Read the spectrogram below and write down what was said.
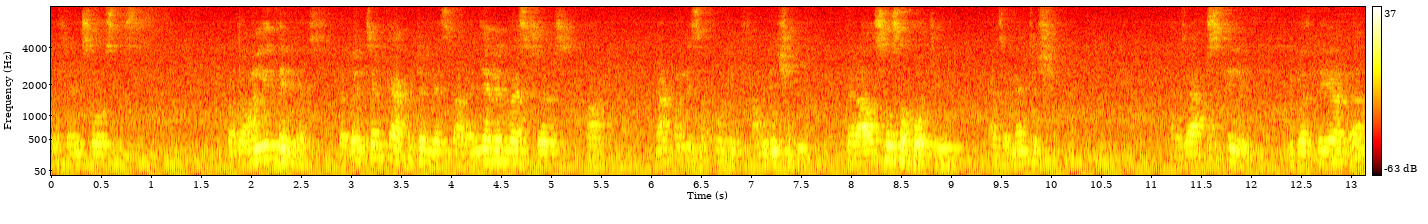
different sources. But the only thing is, the venture capitalists or angel investors are not only supporting financially, they are also supporting as a mentorship, as upskilling, because they are the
